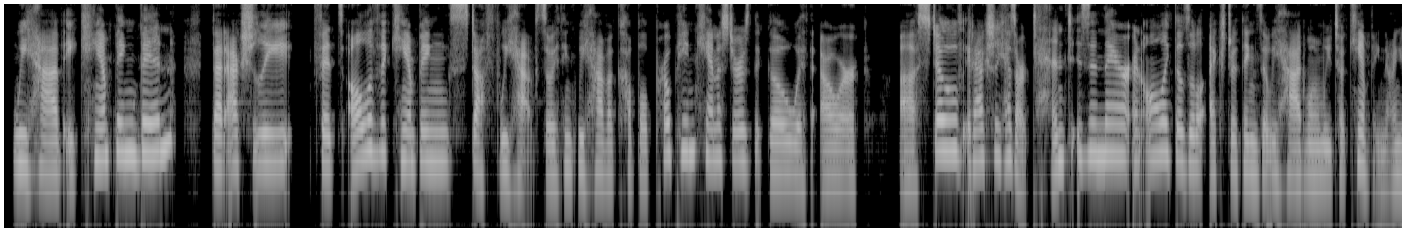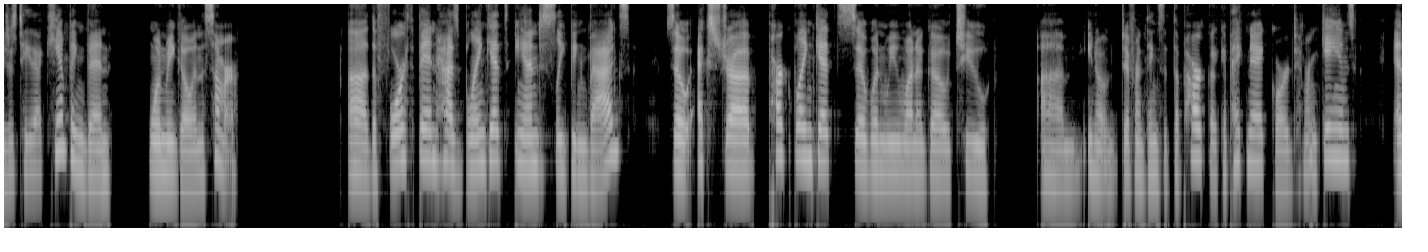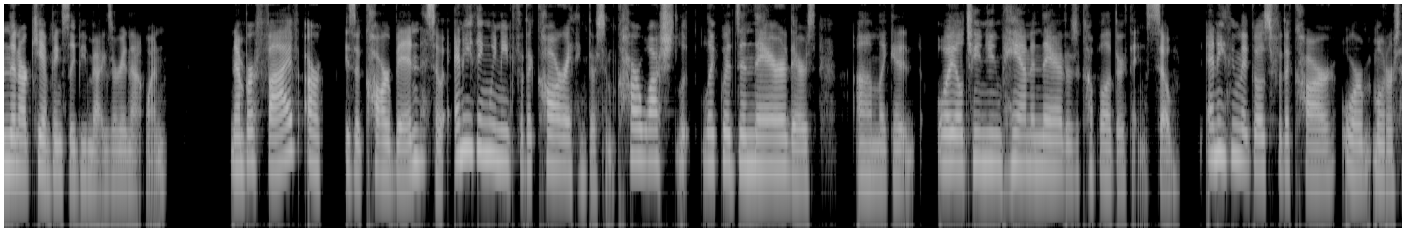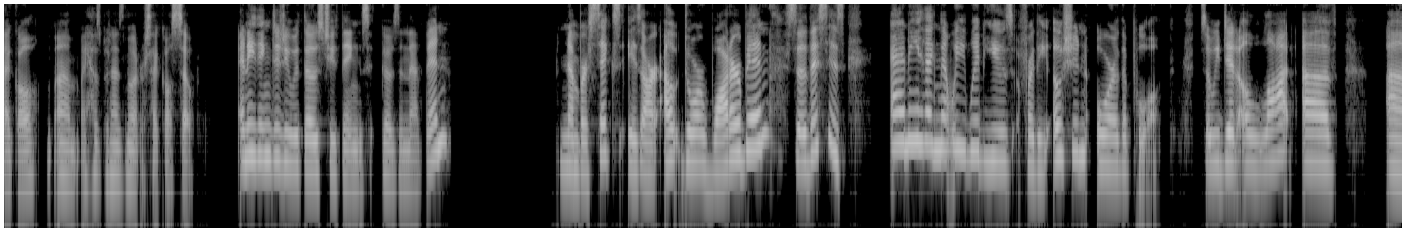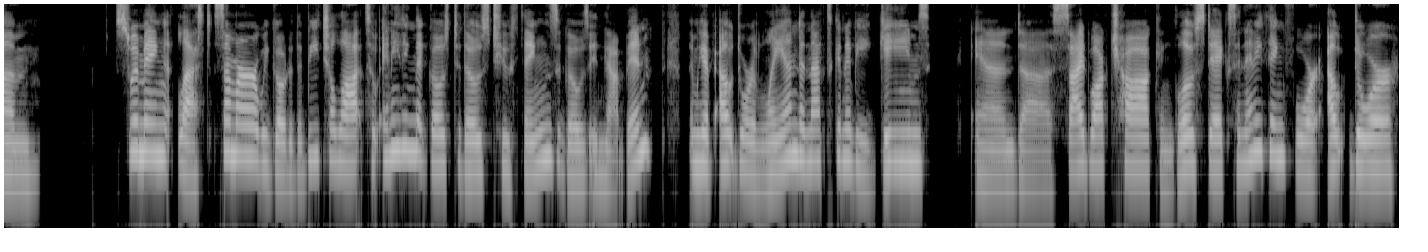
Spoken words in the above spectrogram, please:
We have a camping bin that actually fits all of the camping stuff we have. So I think we have a couple propane canisters that go with our uh, stove. It actually has our tent is in there and all like those little extra things that we had when we took camping. Now you just take that camping bin when we go in the summer. Uh, the fourth bin has blankets and sleeping bags. So extra park blankets. So when we want to go to, um, you know, different things at the park, like a picnic or different games. And then our camping sleeping bags are in that one. Number five are, is a car bin. So anything we need for the car. I think there's some car wash li- liquids in there. There's um, like an oil changing pan in there. There's a couple other things. So anything that goes for the car or motorcycle. Um, my husband has motorcycle. So anything to do with those two things goes in that bin. Number six is our outdoor water bin. So this is anything that we would use for the ocean or the pool. So we did a lot of um, swimming last summer. We go to the beach a lot. So anything that goes to those two things goes in that bin. Then we have outdoor land, and that's going to be games and uh, sidewalk chalk and glow sticks and anything for outdoor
